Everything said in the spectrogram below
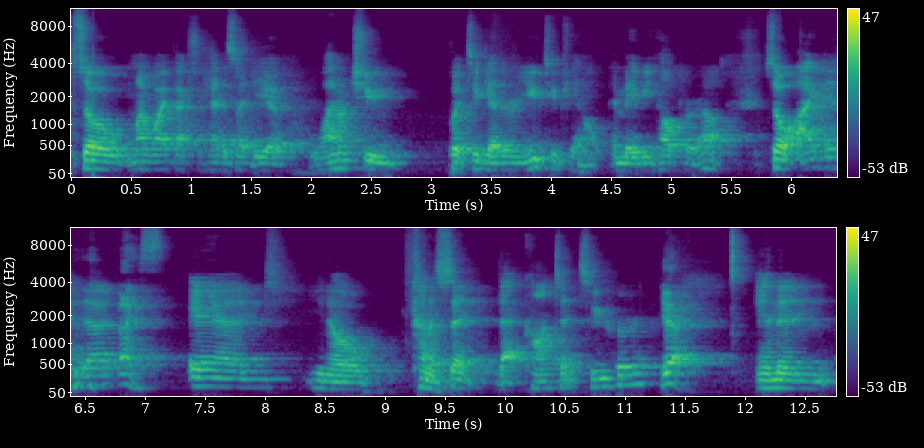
So my wife actually had this idea: why don't you put together a YouTube channel and maybe help her out? So I did that, Nice. and you know, kind of sent that content to her Yeah. And then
